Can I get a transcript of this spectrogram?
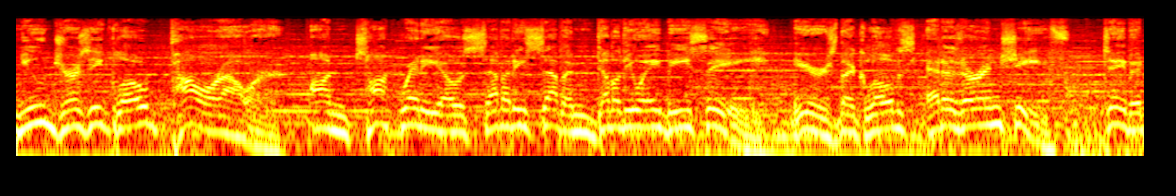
New Jersey Globe Power Hour on Talk Radio 77 WABC. Here's the Globe's editor in chief, David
